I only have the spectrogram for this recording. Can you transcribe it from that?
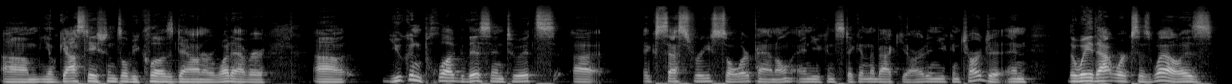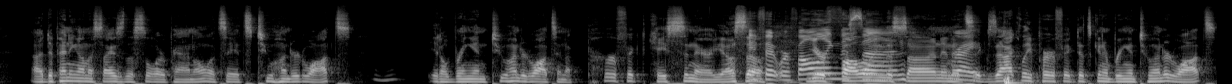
um, you know, gas stations will be closed down or whatever. Uh, you can plug this into its uh, accessory solar panel and you can stick it in the backyard and you can charge it. And the way that works as well is uh, depending on the size of the solar panel, let's say it's 200 watts. Mm-hmm. It'll bring in 200 watts in a perfect case scenario. So if it were following, you're following the, sun, the sun, and right. it's exactly perfect. It's going to bring in 200 watts.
